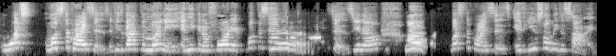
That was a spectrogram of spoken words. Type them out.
What's what's the crisis? If he's got the money and he can afford it, what the yeah. crisis? You know, yeah. um, what's the crisis? If you suddenly decide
